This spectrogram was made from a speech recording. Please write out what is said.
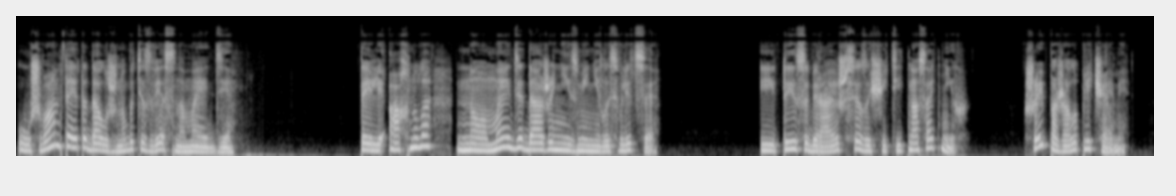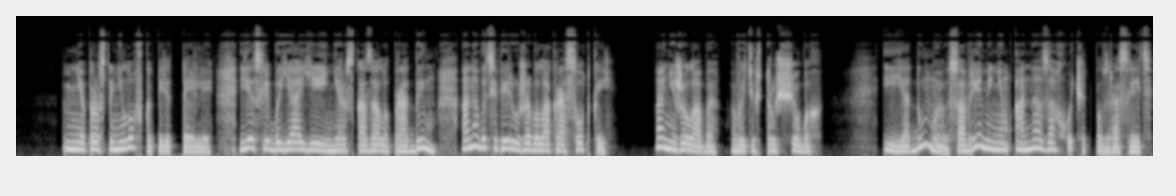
Уж вам-то это должно быть известно, Мэдди. Телли ахнула, но Мэдди даже не изменилась в лице. И ты собираешься защитить нас от них? Шей пожала плечами. Мне просто неловко перед Телли. Если бы я ей не рассказала про дым, она бы теперь уже была красоткой, а не жила бы в этих трущобах и я думаю, со временем она захочет повзрослеть,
